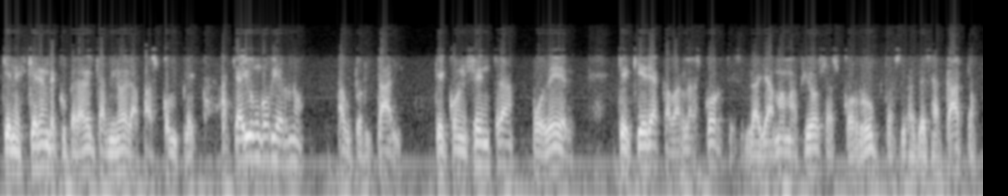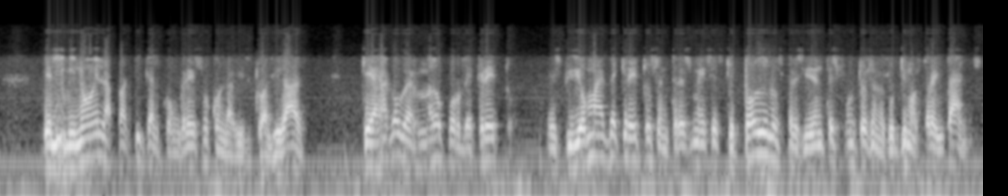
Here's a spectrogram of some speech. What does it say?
quienes quieren recuperar el camino de la paz completa. Aquí hay un gobierno autoritario que concentra poder, que quiere acabar las cortes, las llama mafiosas, corruptas, las desacata, que eliminó en la práctica el Congreso con la virtualidad, que ha gobernado por decreto, expidió más decretos en tres meses que todos los presidentes juntos en los últimos 30 años.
